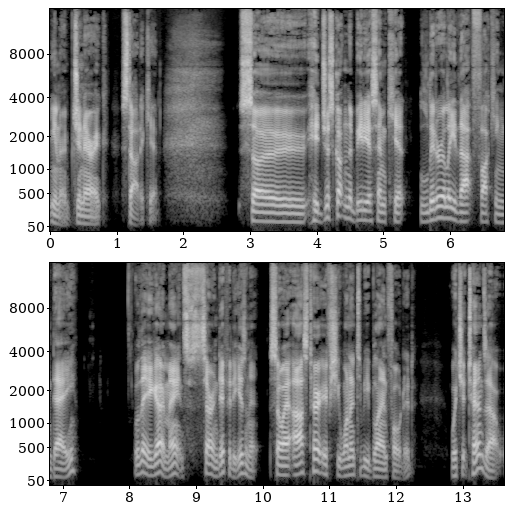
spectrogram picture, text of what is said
you know, generic starter kit. So he'd just gotten the BDSM kit literally that fucking day. Well, there you go, mate. It's serendipity, isn't it? So I asked her if she wanted to be blindfolded. Which it turns out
